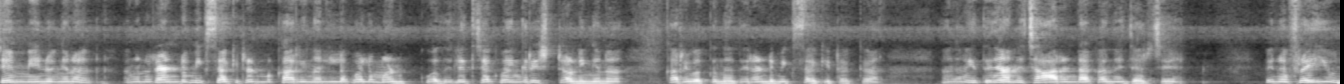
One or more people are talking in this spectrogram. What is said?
ചെമ്മീനും ഇങ്ങനെ അങ്ങനെ രണ്ടും മിക്സ് ആക്കിയിട്ട് ഇടുമ്പോൾ കറി നല്ലപോലെ മണക്കും. അത് ലത്തിച്ചാക്ക് ഭയങ്കര ഇഷ്ടമാണ് ഇങ്ങനെ കറി വെക്കുന്നത്. രണ്ട് മിക്സ് ആക്കിയിട്ടൊക്കെ. അങ്ങനെ ഇത് ഞാൻ ചാറുണ്ടാക്കാമെന്ന് വിചാരിച്ച്. പിന്നെ ഫ്രൈയും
